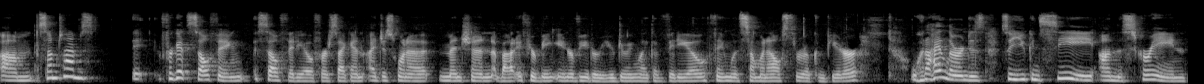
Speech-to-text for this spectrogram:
um, sometimes forget selfing self video for a second. I just want to mention about if you're being interviewed or you're doing like a video thing with someone else through a computer. What i learned is so you can see on the screen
